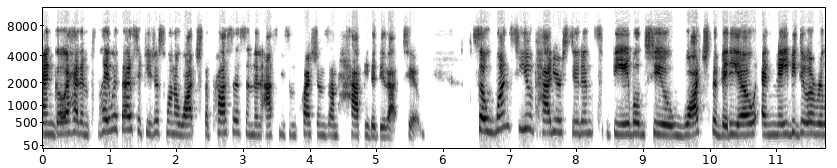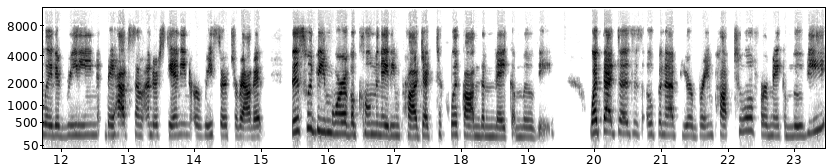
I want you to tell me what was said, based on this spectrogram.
and go ahead and play with us. If you just wanna watch the process and then ask me some questions, I'm happy to do that too. So once you've had your students be able to watch the video and maybe do a related reading, they have some understanding or research around it, this would be more of a culminating project to click on the make a movie. What that does is open up your BrainPop tool for make a movie.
